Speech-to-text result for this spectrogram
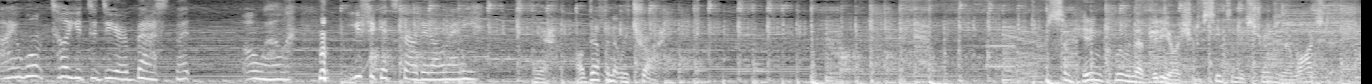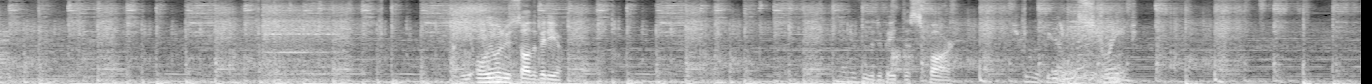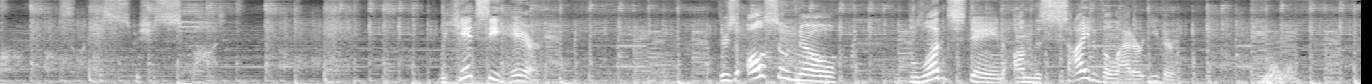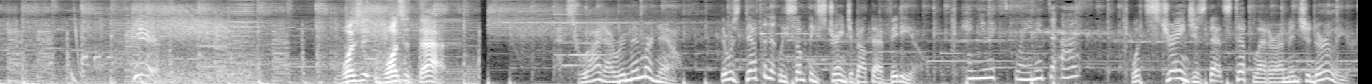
I won't tell you to do your best, but oh well. you should get started already. Yeah, I'll definitely try. There's some hidden clue in that video. I should have seen something strange as I watched it. I'm the only one who saw the video. I knew from the debate thus far. I should really figure out what's strange. Select a suspicious spot. We can't see hair. There's also no blood stain on the side of the ladder either. Here! Was it was it that? That's right, I remember now. There was definitely something strange about that video. Can you explain it to us? What's strange is that stepladder I mentioned earlier.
